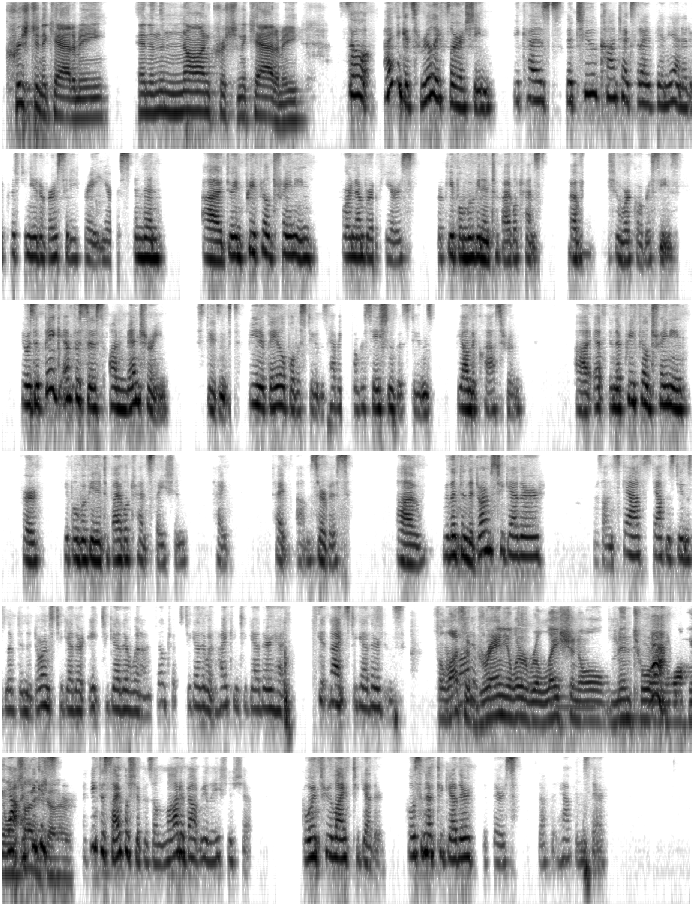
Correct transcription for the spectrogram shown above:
Christian academy and in the non Christian academy? So I think it's really flourishing because the two contexts that I've been in at a Christian university for eight years and then uh, doing pre-field training for a number of years for people moving into Bible translation work overseas. There was a big emphasis on mentoring students, being available to students, having conversations with students beyond the classroom. Uh, in the pre-field training for people moving into Bible translation type type um, service, uh, we lived in the dorms together. Was on staff. Staff and students lived in the dorms together, ate together, went on field trips together, went hiking together, had skit nights together. So lots of, of, granular relational mentoring, yeah, walking yeah, alongside each other. I think discipleship is a lot about relationship, going through life together, close enough together that there's stuff that happens there.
